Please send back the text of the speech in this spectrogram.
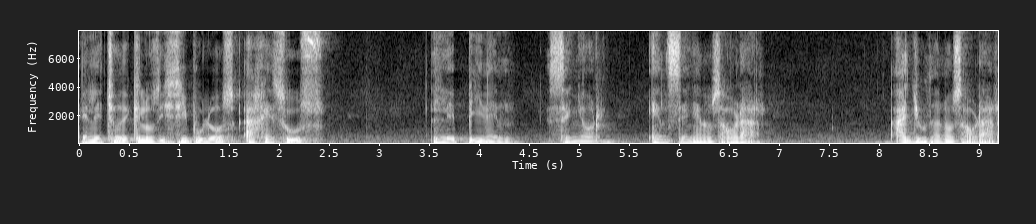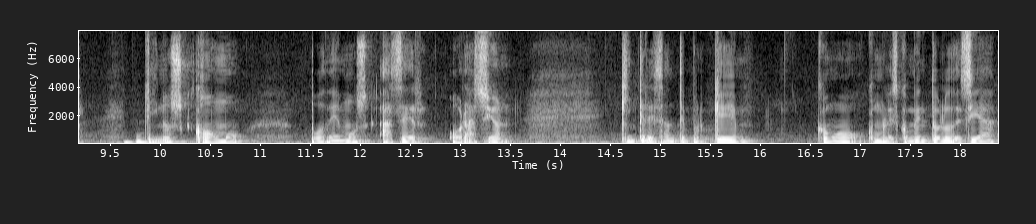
El hecho de que los discípulos a Jesús le piden, Señor, enséñanos a orar, ayúdanos a orar, dinos cómo podemos hacer oración. Qué interesante porque, como, como les comento, lo decía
